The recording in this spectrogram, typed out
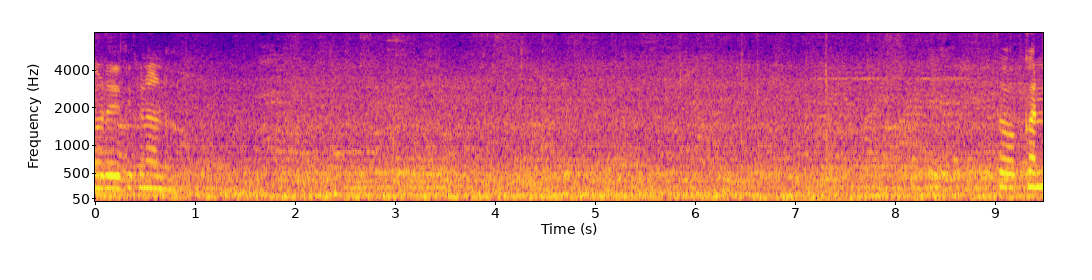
അവിടെ എഴുതിക്കണോ ടോക്കൺ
